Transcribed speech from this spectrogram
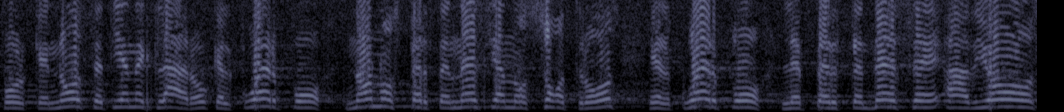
porque no se tiene claro que el cuerpo no nos pertenece a nosotros, el cuerpo le pertenece a Dios.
